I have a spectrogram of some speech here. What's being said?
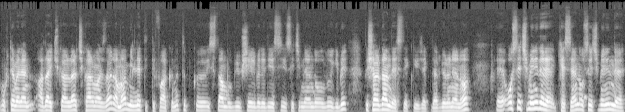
muhtemelen aday çıkarlar çıkarmazlar ama Millet İttifakı'nı tıpkı İstanbul Büyükşehir Belediyesi seçimlerinde olduğu gibi dışarıdan destekleyecekler. Görünen o. E, o seçmeni de kesen, o seçmenin de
